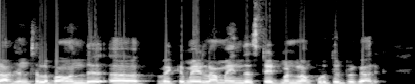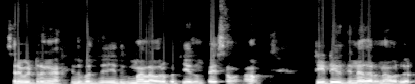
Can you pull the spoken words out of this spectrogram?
ராஜன் செல்லப்பா வந்து வெக்கமே இல்லாம இந்த ஸ்டேட்மெண்ட்லாம் கொடுத்துட்டு இருக்காரு. சரி விட்டுருங்க. இது பத்தி இதுக்கு மேல அவரை பத்தி எதுவும் பேச வேணாம். டிடிவி தினகரன் அவர்கள்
